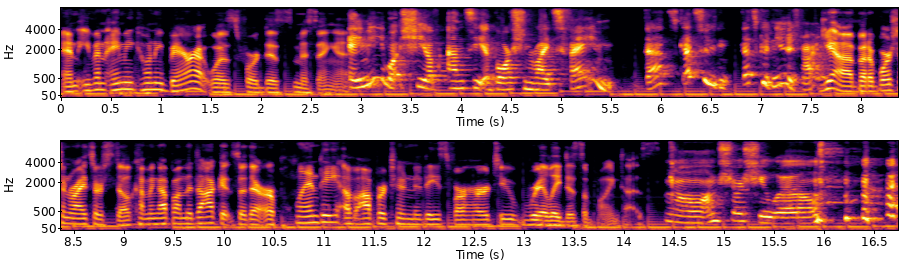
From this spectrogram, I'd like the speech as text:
and even Amy Coney Barrett was for dismissing it. Amy, what's she of anti-abortion rights fame? That's that's that's good news, right? Yeah, but abortion rights are still coming up on the docket, so there are plenty of opportunities for her to really disappoint us. Oh, I'm sure she will.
